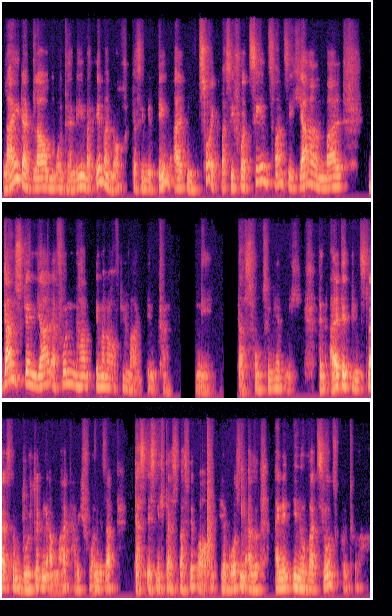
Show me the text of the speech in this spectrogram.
Leider glauben Unternehmer immer noch, dass sie mit dem alten Zeug, was sie vor 10, 20 Jahren mal ganz genial erfunden haben, immer noch auf den Markt gehen können. Nee, das funktioniert nicht. Denn alte Dienstleistungen durchdrücken am Markt, habe ich vorhin gesagt, das ist nicht das, was wir brauchen. Wir müssen also eine Innovationskultur haben.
